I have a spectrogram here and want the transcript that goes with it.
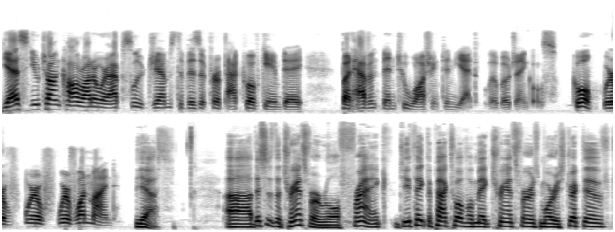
Yes, Utah and Colorado are absolute gems to visit for a Pac-12 game day, but haven't been to Washington yet. Lobo Jangles. Cool. We're we're we're of one mind. Yes. Uh, this is the transfer rule. Frank, do you think the Pac 12 will make transfers more restrictive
